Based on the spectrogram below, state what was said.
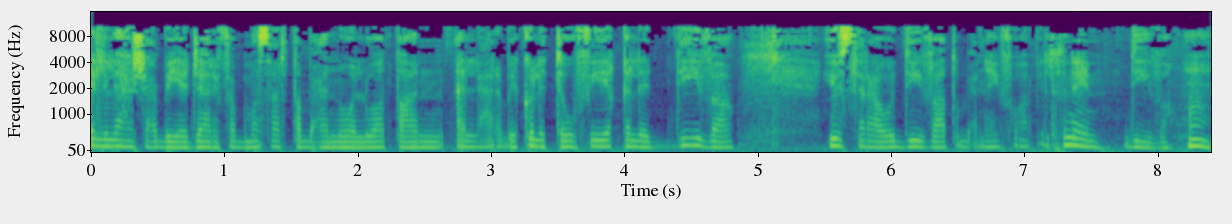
اللي لها شعبية جارفة بمصر طبعا والوطن العربي. كل التوفيق للديفا يسرى والديفا طبعا. هي فواب الاثنين ديفا. هم.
